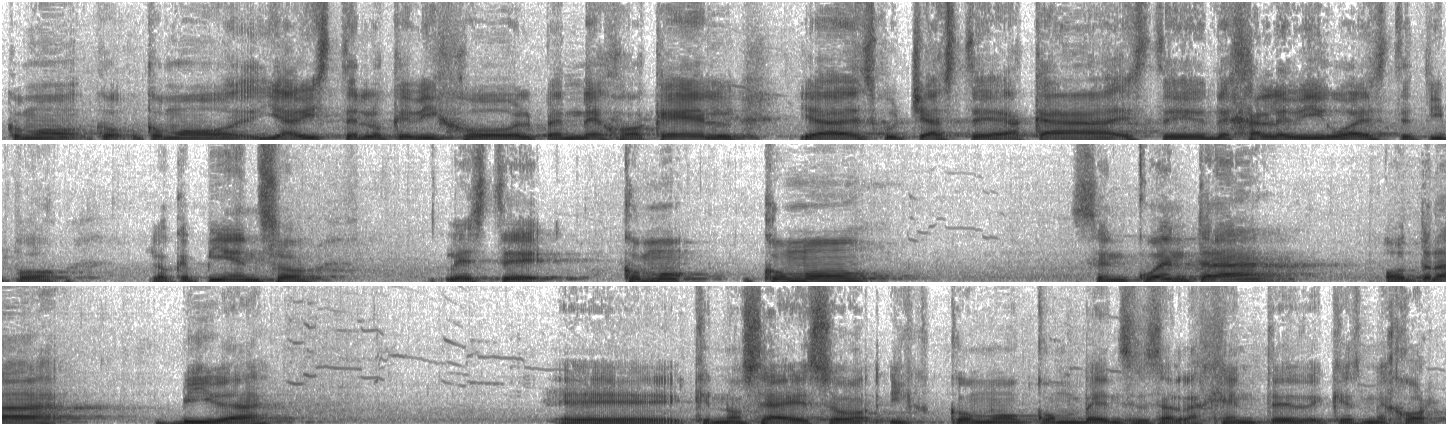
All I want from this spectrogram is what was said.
como, ya viste lo que dijo el pendejo aquel, ya escuchaste acá, este, déjale digo a este tipo lo que pienso. Este, ¿cómo, ¿Cómo se encuentra otra vida eh, que no sea eso y cómo convences a la gente de que es mejor?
